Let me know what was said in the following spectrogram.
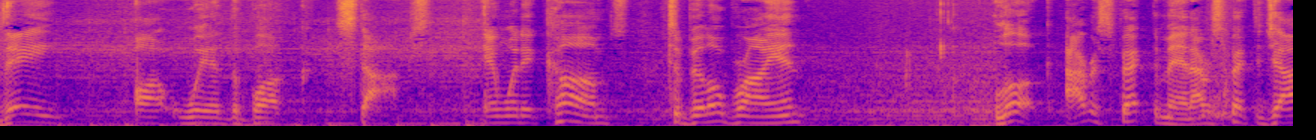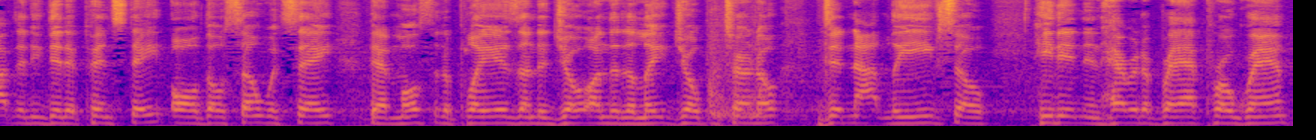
They are where the buck stops. And when it comes to Bill O'Brien, look, I respect the man. I respect the job that he did at Penn State, although some would say that most of the players under Joe under the late Joe Paterno did not leave, so he didn't inherit a bad program.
